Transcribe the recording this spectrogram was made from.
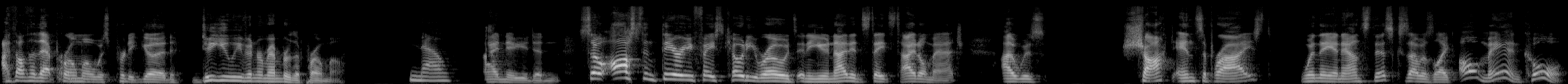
I thought that that promo was pretty good. Do you even remember the promo? No. I knew you didn't. So Austin Theory faced Cody Rhodes in a United States title match. I was shocked and surprised when they announced this because I was like, oh man, cool.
